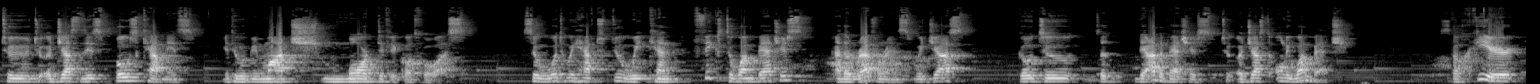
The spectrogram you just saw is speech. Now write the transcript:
to, to adjust these both cabinets, it will be much more difficult for us. So what we have to do, we can fix the one batches and the reference, we just go to the, the other batches to adjust only one batch. So here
